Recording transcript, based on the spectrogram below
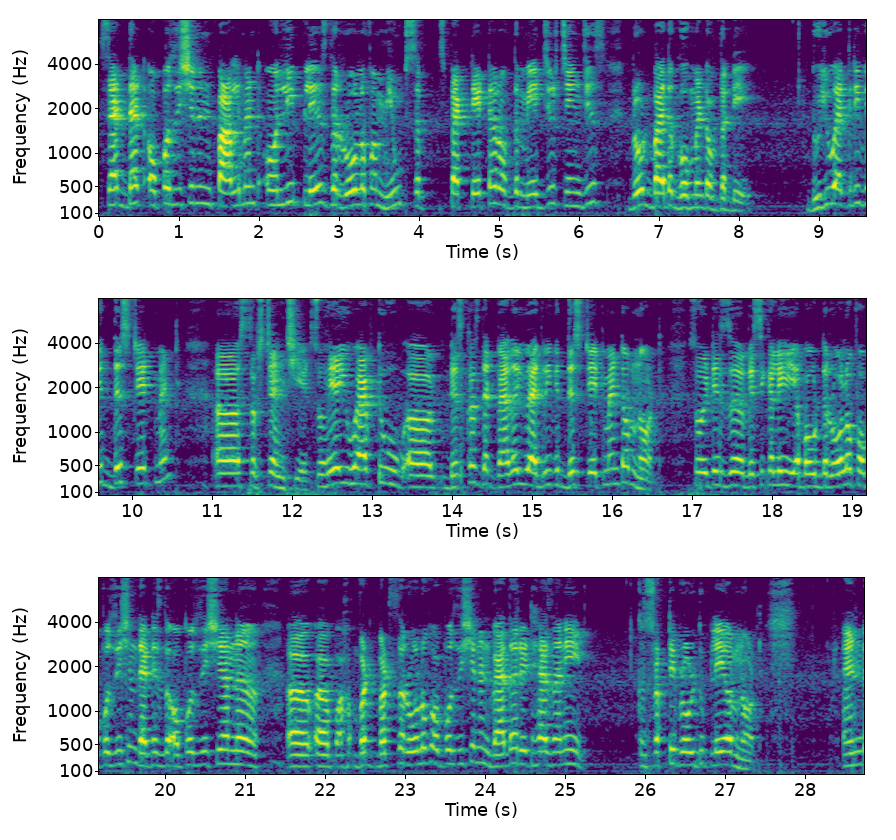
said that opposition in parliament only plays the role of a mute spectator of the major changes brought by the government of the day. Do you agree with this statement? Uh, substantiate. So here you have to uh, discuss that whether you agree with this statement or not. So it is uh, basically about the role of opposition that is the opposition uh, uh, uh, what what's the role of opposition and whether it has any constructive role to play or not. And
